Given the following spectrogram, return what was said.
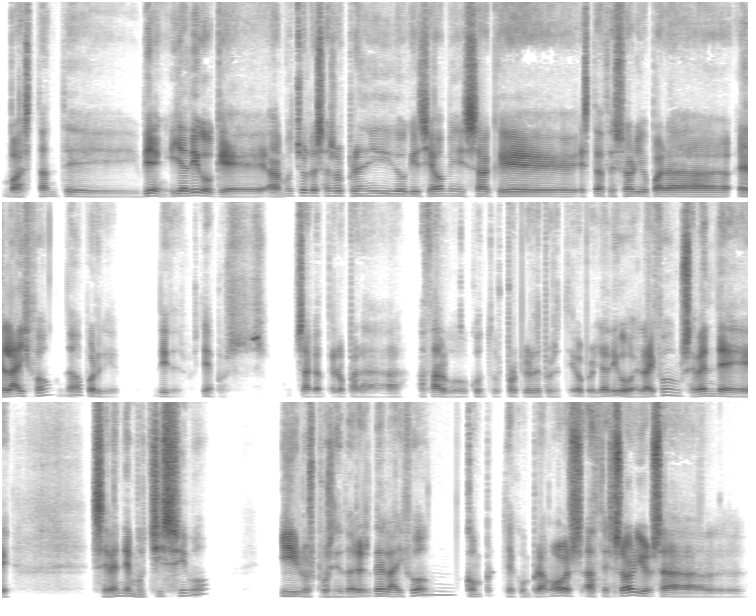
bastante bien. Y ya digo que a muchos les ha sorprendido que Xiaomi saque este accesorio para el iPhone, ¿no? Porque dices, hostia, pues sácatelo para hacer algo con tus propios dispositivos. Pero ya digo, el iPhone se vende, se vende muchísimo y los poseedores del iPhone le compramos accesorios al,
